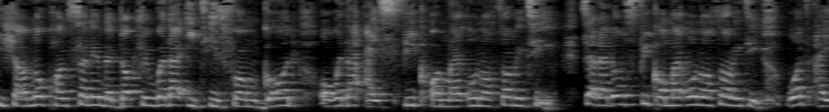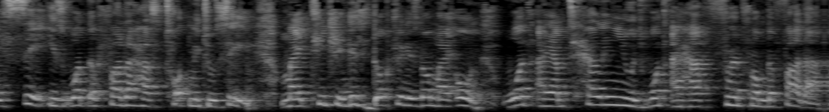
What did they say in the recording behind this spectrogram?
he shall know concerning the doctrine whether it is from God or whether I speak on my own authority. Said I don't speak on my own authority. What I say is what the Father has taught me to say. My teaching, this doctrine is not my own. What I am telling you is what I have heard from the Father.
